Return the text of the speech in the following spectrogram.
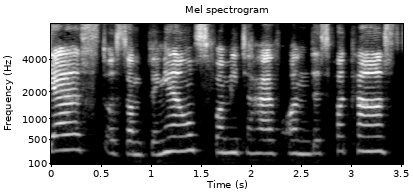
guest or something else for me to have on this podcast,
